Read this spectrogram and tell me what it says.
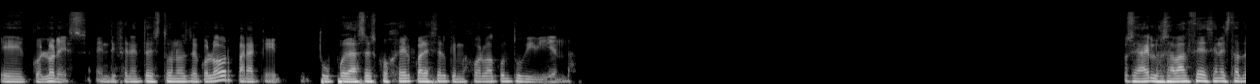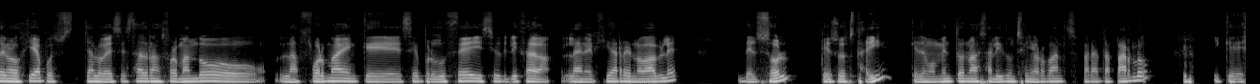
eh, colores, en diferentes tonos de color, para que tú puedas escoger cuál es el que mejor va con tu vivienda. o sea, los avances en esta tecnología, pues ya lo ves, está transformando la forma en que se produce y se utiliza la energía renovable del sol, que eso está ahí, que de momento no ha salido un señor Vance para taparlo y que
